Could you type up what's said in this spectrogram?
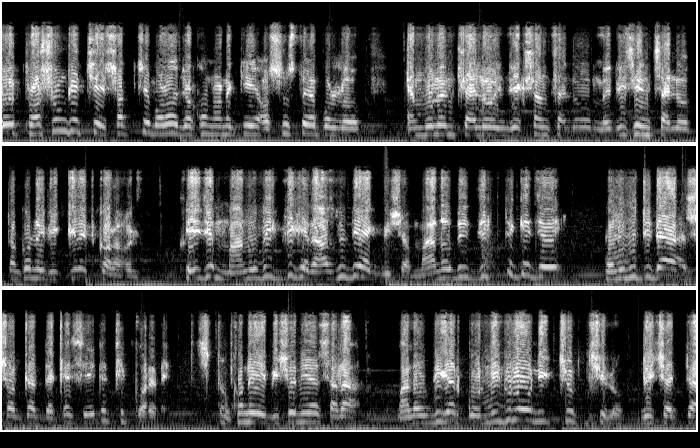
ওই প্রসঙ্গের চেয়ে সবচেয়ে বড় যখন অনেকে অসুস্থ হয়ে পড়ল, অ্যাম্বুলেন্স চাইলো ইঞ্জেকশন চাইলো, মেডিসিন চাইলো তখন রিগ্রেট করা হলো। এই যে মানবিক দিকে, রাজনীতি এক বিষয়, মানবিক দিক থেকে যে অনুভূতিটা সরকার দেখাইছে এটা ঠিক করে নাই। তখন এই বিষয় নিয়ে সারা মানবাধিকার কর্মীগুলো নিশ্চুপ ছিল, দুই চারটা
